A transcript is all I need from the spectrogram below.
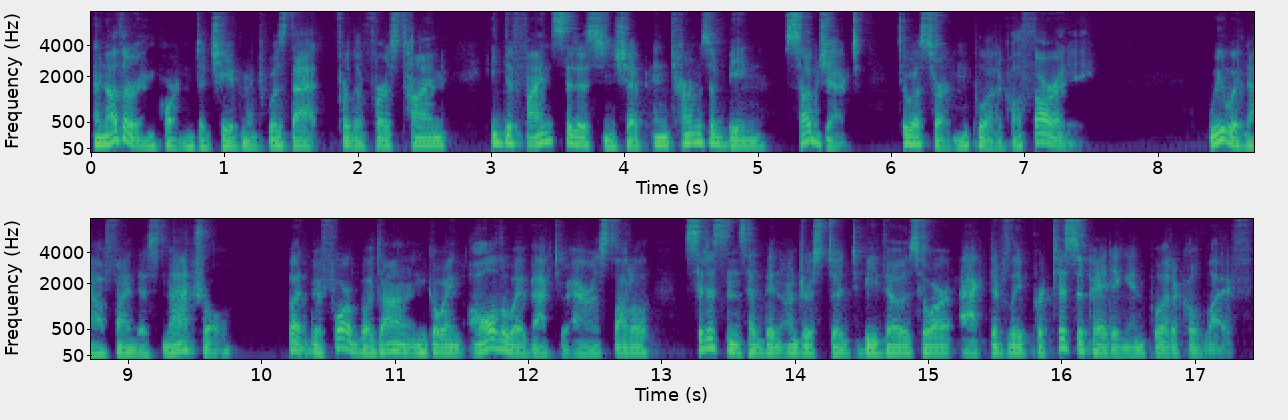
Another important achievement was that, for the first time, he defined citizenship in terms of being subject to a certain political authority. We would now find this natural, but before Bodin and going all the way back to Aristotle, citizens had been understood to be those who are actively participating in political life.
